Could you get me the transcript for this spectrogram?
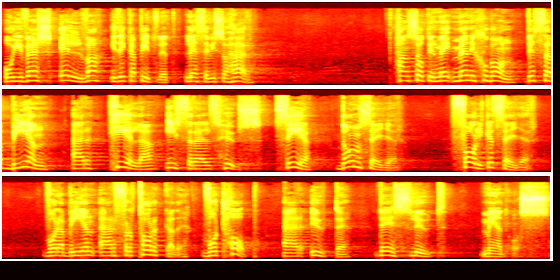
Och i vers 11 i det kapitlet läser vi så här. Han sa till mig, människobarn, dessa ben är hela Israels hus. Se, de säger, folket säger, våra ben är förtorkade, vårt hopp är ute, det är slut med oss.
